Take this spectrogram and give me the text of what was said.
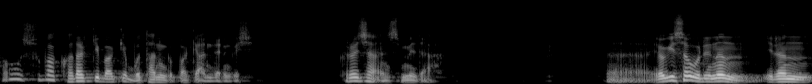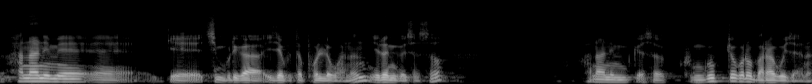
너무 수박 거달기밖에 못하는 것밖에 안 되는 것이 그렇지 않습니다. 어, 여기서 우리는 이런 하나님의 지금 우리가 이제부터 보려고 하는 이런 것에서 하나님께서 궁극적으로 말하고자 하는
